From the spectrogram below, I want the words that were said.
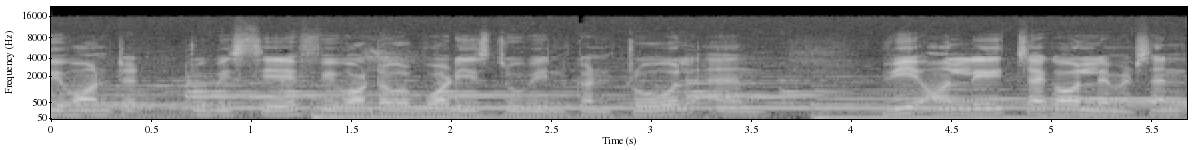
We want it to be safe, we want our bodies to be in control and we only check our limits and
